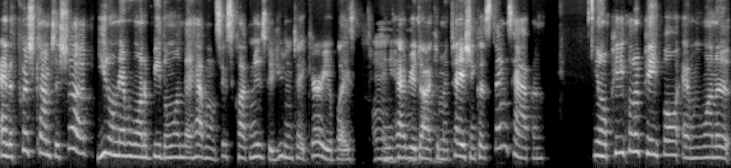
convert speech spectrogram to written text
and if push comes to shove you don't ever want to be the one they have on six o'clock news because you didn't take care of your place and you have your documentation because things happen you know people are people and we want to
